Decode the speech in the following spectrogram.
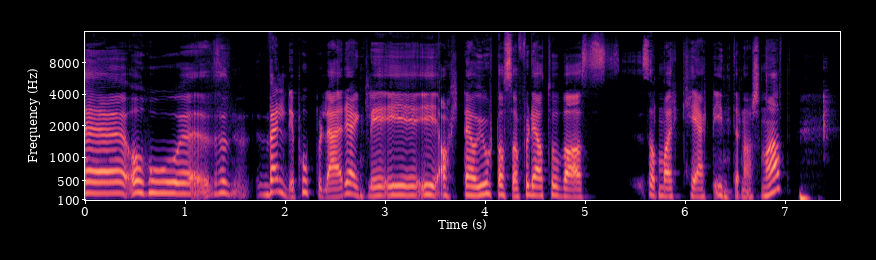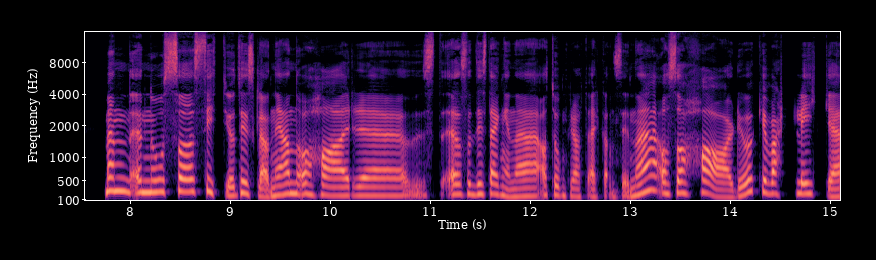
Eh, og hun så, Veldig populær egentlig i, i alt det hun har gjort, også fordi at hun var så markert internasjonalt. Men eh, nå så sitter jo Tyskland igjen og har eh, altså de stengende atomkraftverkene sine, og så har det jo ikke vært like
